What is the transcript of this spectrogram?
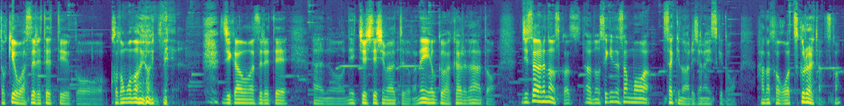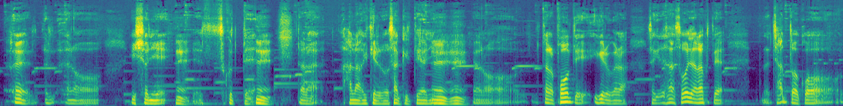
時を忘れてっていうこう子供のようにね時間を忘れてあの熱中してしまうっていうのがねよくわかるなと実際あれなんですか？あの関根さんもさっきのあれじゃないですけど花かごは作られたんですか？ええあの一緒にええ。え作って、えたら花を生けるのさっき言ったようえに、ええ。あのたらポンっていけるから関根さんそうじゃなくてちゃんとこう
